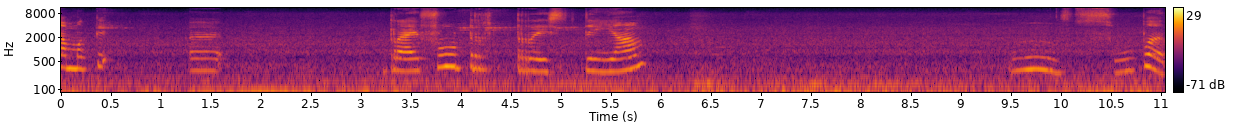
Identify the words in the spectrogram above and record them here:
നമുക്ക് ഡ്രൈ ഫ്രൂട്ട് ടേസ്റ്റ് ചെയ്യാം. സൂപ്പർ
